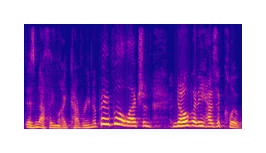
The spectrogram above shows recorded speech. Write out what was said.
there's nothing like covering a papal election. Nobody has a clue.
